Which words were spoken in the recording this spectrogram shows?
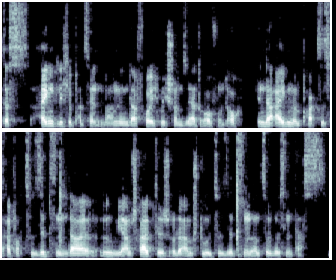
das eigentliche Patientenbehandeln, da freue ich mich schon sehr drauf und auch in der eigenen Praxis einfach zu sitzen, da irgendwie am Schreibtisch oder am Stuhl zu sitzen und zu wissen, das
